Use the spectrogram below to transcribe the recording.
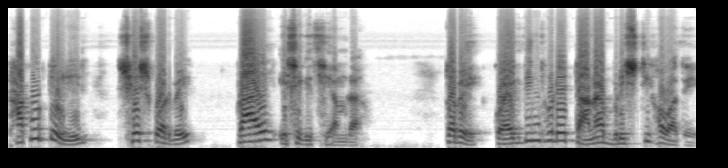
ঠাকুর তৈরির শেষ পর্বে প্রায় এসে গেছি আমরা। তবে কয়েকদিন ধরে টানা বৃষ্টি হওয়াতে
